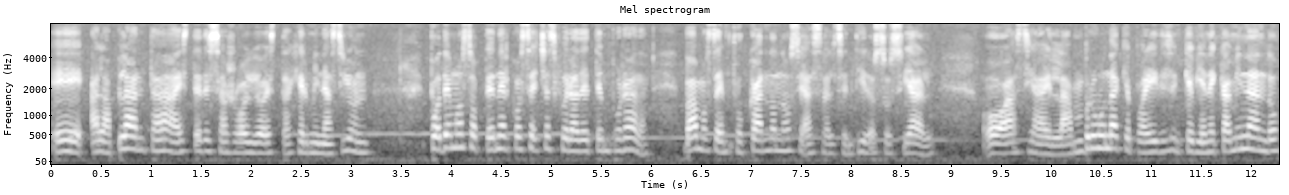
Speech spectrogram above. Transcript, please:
eh, a la planta, a este desarrollo, a esta germinación, podemos obtener cosechas fuera de temporada. Vamos enfocándonos hacia el sentido social, o hacia la hambruna que por ahí dicen que viene caminando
